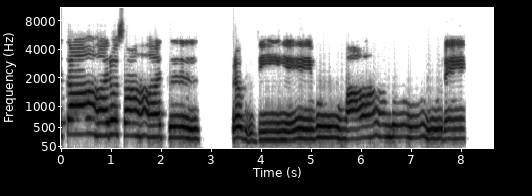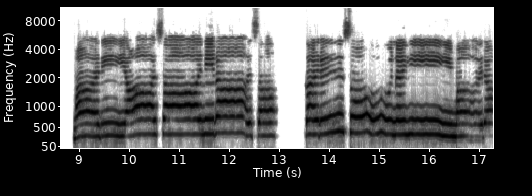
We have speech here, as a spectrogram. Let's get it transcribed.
તારો સાથ. પ્રભુજી, એવું માંગુ રે. મારી આશા, નિરાશા કરશો નહીં મારા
